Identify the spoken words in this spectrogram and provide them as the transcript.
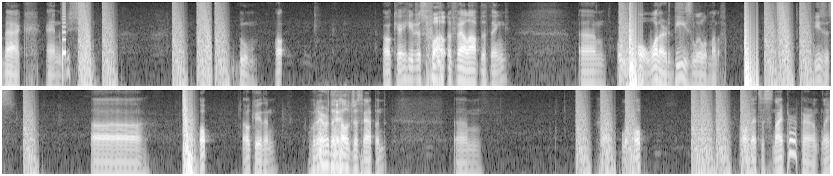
Back and resume. Boom. Oh. Okay, he just fall, fell off the thing. Um. Oh, oh, what are these little motherfuckers? Jesus. Uh. Oh. Okay then. Whatever the hell just happened. Um. Oh. That's a sniper apparently.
